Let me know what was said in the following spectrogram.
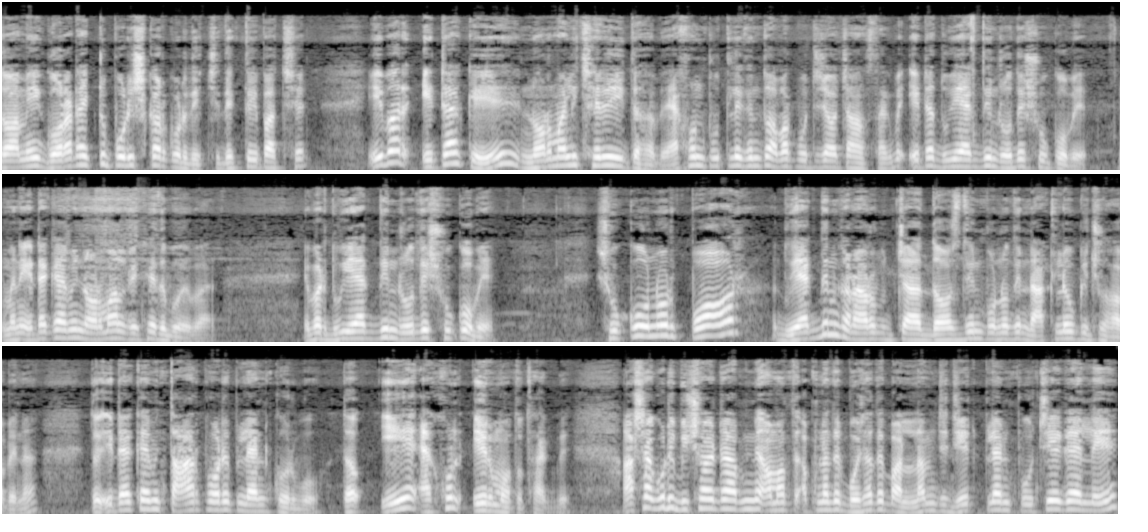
তো আমি গোড়াটা একটু পরিষ্কার করে দিচ্ছি, দেখতেই পাচ্ছেন। এবার এটাকে নর্মালি ছেড়ে দিতে হবে। এখন পুতলে কিন্তু আবার পচে যাওয়ার চান্স থাকবে। এটা দুই একদিন রোদে শুকোবে। মানে এটাকে আমি নর্মাল রেখে দেবো এবার। এবার দুই একদিন রোদে শুকোবে। শুকোনোর পর দু একদিন কারণ আরও চার, দশ দিন, পনেরো দিন রাখলেও কিছু হবে না। তো এটাকে আমি তারপরে প্ল্যান করব। তো এ এখন এর মতো থাকবে। আশা করি বিষয়টা আপনি আমাদের আপনাদের বোঝাতে পারলাম যে জেট প্ল্যান পচে গেলে,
